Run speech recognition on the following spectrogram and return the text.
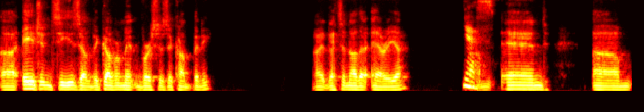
uh, agencies of the government versus a company. Right, that's another area. Yes, um, and um,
